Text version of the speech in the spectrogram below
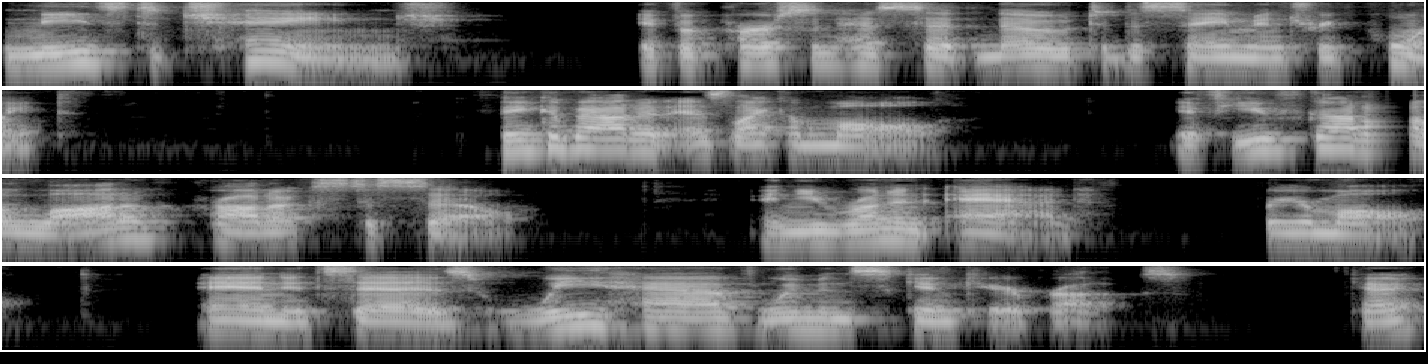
needs to change if a person has said no to the same entry point. Think about it as like a mall. If you've got a lot of products to sell and you run an ad for your mall and it says, we have women's skincare products, okay?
